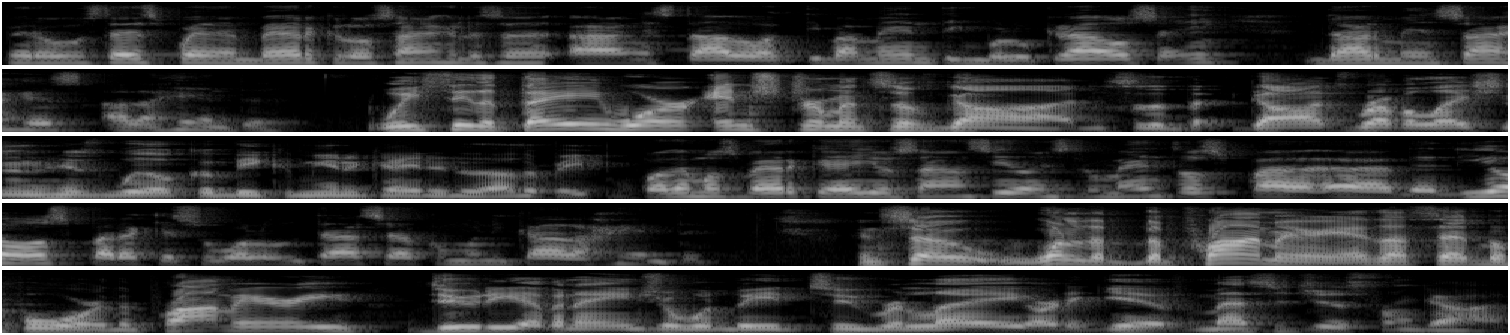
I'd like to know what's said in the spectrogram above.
pero ustedes pueden ver que los ángeles eh, han estado activamente involucrados en dar mensajes a la gente. We see that they were instruments of God so that God's revelation and his will could be communicated to other people. Podemos ver que ellos han sido instrumentos ah, de Dios para que su voluntad sea comunicada a la gente. And so, one of the, the primary, as I said before, the primary duty of an angel would be to relay or to give messages from God.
